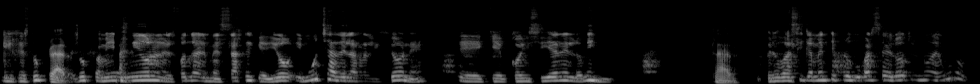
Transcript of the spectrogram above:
Y Jesús, claro. Jesús para mí es ídolo en el fondo del mensaje que dio, y muchas de las religiones eh, que coinciden en lo mismo. Claro. Pero básicamente es preocuparse del otro y no de uno.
